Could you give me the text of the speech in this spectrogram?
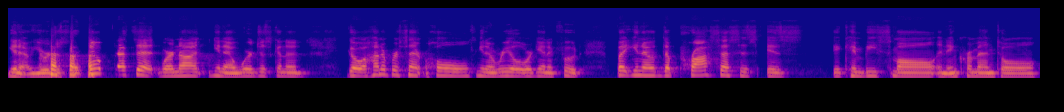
you know, you were just like, nope, that's it. We're not, you know, we're just going to go 100% whole, you know, real organic food. But, you know, the process is, is, it can be small and incremental.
